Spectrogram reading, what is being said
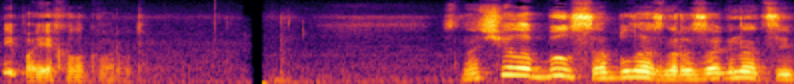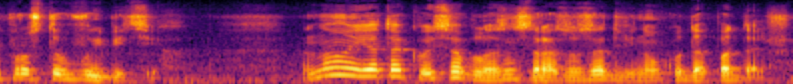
и поехала к воротам. Сначала был соблазн разогнаться и просто выбить их. Но я такой соблазн сразу задвинул куда подальше.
